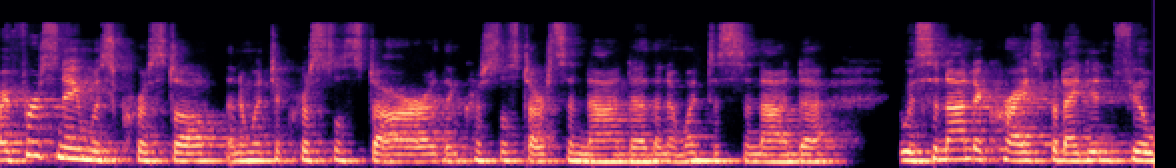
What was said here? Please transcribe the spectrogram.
my first name was Crystal, then I went to Crystal Star, then Crystal Star Sananda, then I went to Sananda. It was Sananda Christ, but I didn't feel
